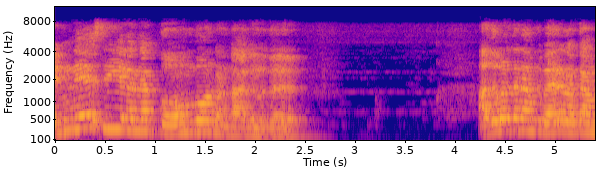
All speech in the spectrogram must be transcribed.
എൻ എ സി എൽ എന്ന കോമ്പൗണ്ട് ഉണ്ടാകുന്നത്. അതുപോലെ തന്നെ നമുക്ക് വേറെ നോക്കാം.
